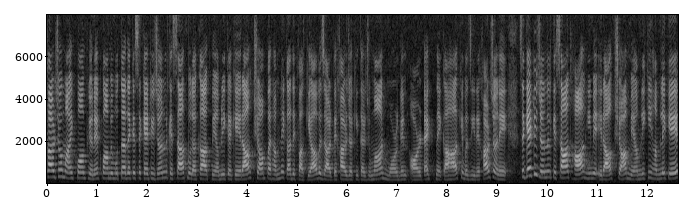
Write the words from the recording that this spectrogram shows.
خارجہ مائک پومپیو نے اقوام متحدہ کے سیکیٹری جنرل کے ساتھ ملاقات میں امریکہ کے عراق شام پر حملے کا دفاع کیا۔ وزارت خارجہ کی ترجمان مورگن آرٹیکٹ نے کہا کہ وزیر خارجہ نے سیکیٹری جنرل کے ساتھ حال ہی میں عراق شام میں امریکی حملے کے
